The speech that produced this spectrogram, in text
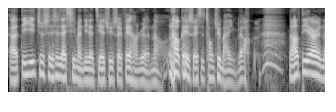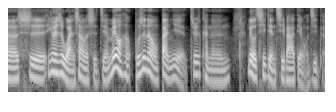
呃第一就是是在西门町的街区，所以非常热闹，然后可以随时冲去买饮料。然后第二呢，是因为是晚上的时间，没有很不是那种半夜，就是可能六七点七八点我记得，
